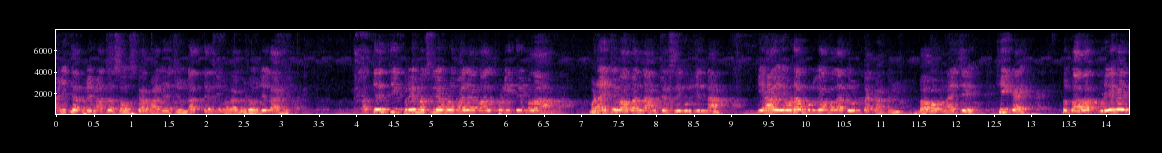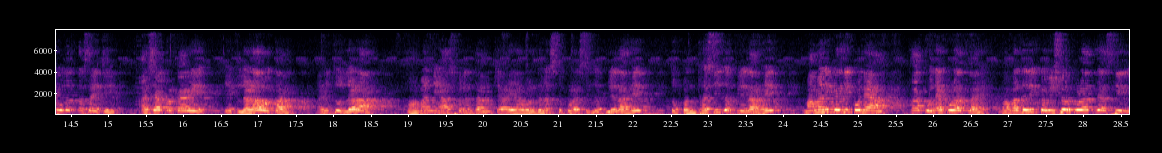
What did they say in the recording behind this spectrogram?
आणि त्या प्रेमाचा संस्कार माझ्या जीवनात त्यांनी मला घडवलेला आहे. अत्यंतिक प्रेम असल्यामुळे माझ्या बालपणी ते मला म्हणायचे बाबांना आमच्या श्री गुरुजींना की हा एवढा मुलगा मला देऊन टाका. तुम्ही बाबा म्हणायचे ठीक आहे. तो बाबा पुढे काही बोलत नसायचे. अशा प्रकारे एक लढा होता आणि तो लढा मामांनी आजपर्यंत आमच्या या वर्धनस्थ कुळाशी जपलेला आहे. तो पंथाशी जपलेला आहे. मामाने कधी कोण्या हा कोण्या कुळातला आहे? मामा जरी कवीश्वर कुळातले असतील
